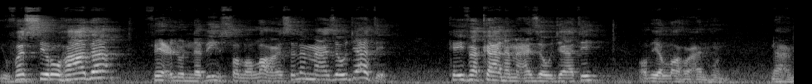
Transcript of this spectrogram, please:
يفسر هذا فعل النبي صلى الله عليه وسلم مع زوجاته. كيف كان مع زوجاته؟ رضي الله عنهن. نعم.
